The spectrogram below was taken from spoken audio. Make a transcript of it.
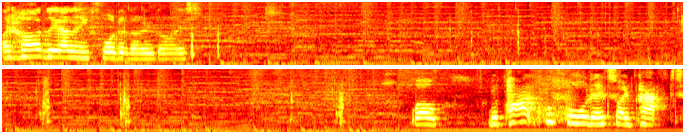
I hardly have any fodder though guys. Well, the pack before this, I packed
